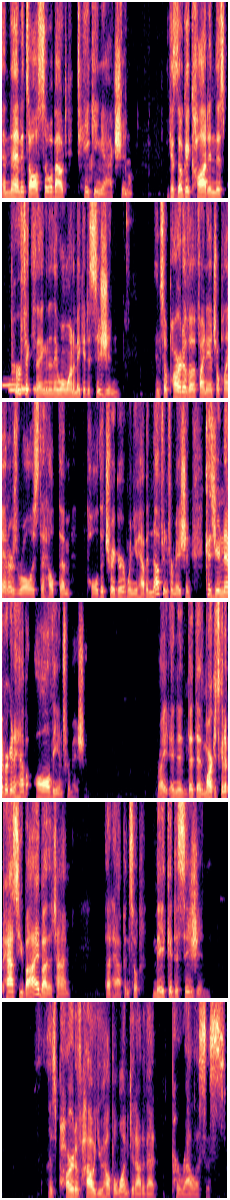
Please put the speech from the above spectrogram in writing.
and then it's also about taking action because they'll get caught in this perfect thing and then they won't want to make a decision. And so part of a financial planner's role is to help them pull the trigger when you have enough information because you're never going to have all the information. Right? And that the market's going to pass you by by the time that happens. So make a decision as part of how you help a one. Get out of that paralysis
